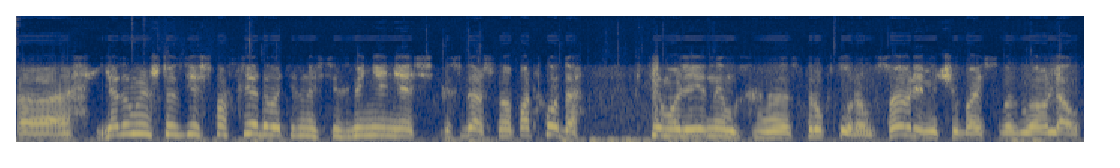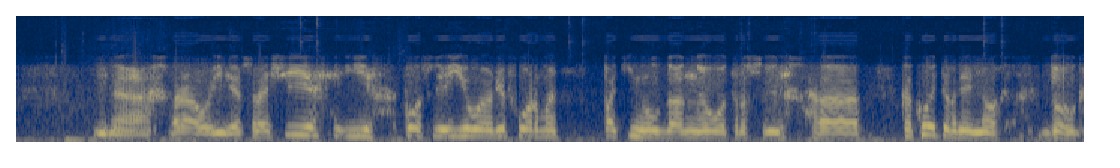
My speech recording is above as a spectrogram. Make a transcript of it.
Я думаю, что здесь последовательность изменения государственного подхода к тем или иным э, структурам. В свое время Чубайс возглавлял э, РАО ЕС России и после его реформы покинул данную отрасль. Э, Какое-то время долго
